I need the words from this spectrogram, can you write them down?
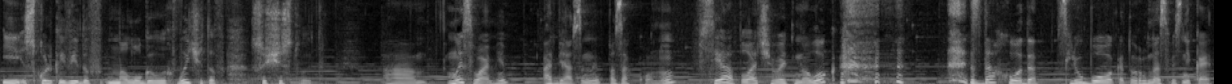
и сколько видов налоговых вычетов существует? А, Мы с вами обязаны по закону все оплачивать налог с дохода, с любого, который у нас возникает.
